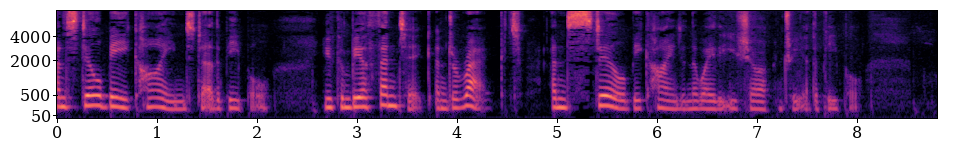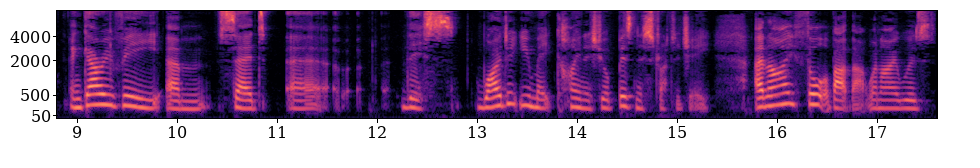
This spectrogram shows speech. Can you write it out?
and still be kind to other people. You can be authentic and direct and still be kind in the way that you show up and treat other people. And Gary Vee um, said uh, this why don't you make kindness your business strategy? And I thought about that when I was,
